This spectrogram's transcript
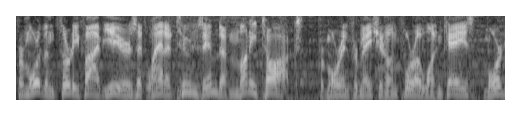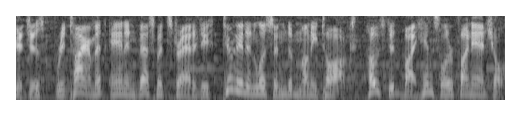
For more than 35 years, Atlanta tunes into Money Talks. For more information on 401ks, mortgages, retirement, and investment strategies, tune in and listen to Money Talks, hosted by Henssler Financial.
